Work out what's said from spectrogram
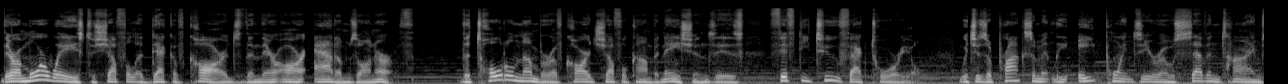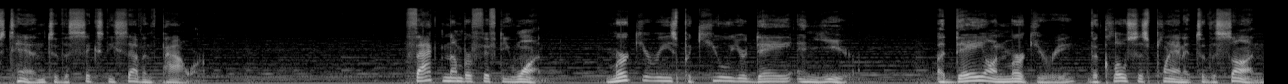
There are more ways to shuffle a deck of cards than there are atoms on Earth. The total number of card shuffle combinations is 52 factorial, which is approximately 8.07 times 10 to the 67th power. Fact number 51. Mercury's peculiar day and year. A day on Mercury, the closest planet to the Sun,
